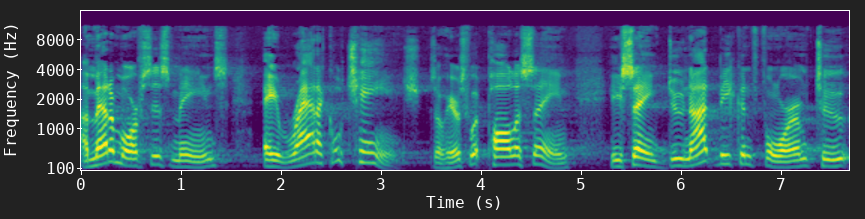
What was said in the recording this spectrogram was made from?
A metamorphosis means a radical change. So here's what Paul is saying He's saying, Do not be conformed to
